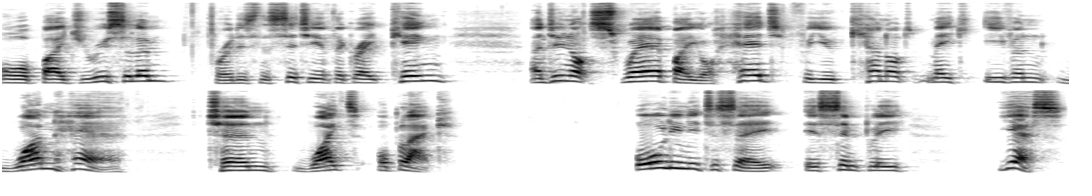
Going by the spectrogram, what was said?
or by Jerusalem, for it is the city of the great king. And do not swear by your head, for you cannot make even one hair turn white or black. All you need to say is simply yes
